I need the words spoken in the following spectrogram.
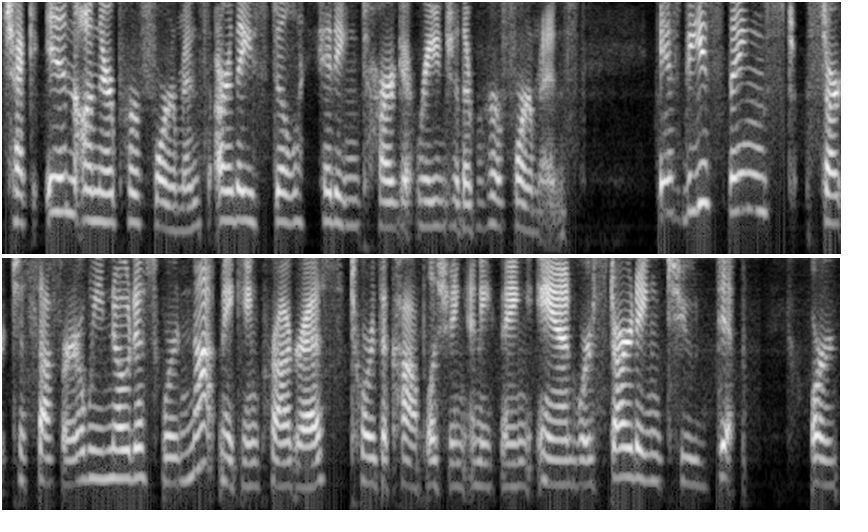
check in on their performance. Are they still hitting target range of their performance? If these things start to suffer, we notice we're not making progress towards accomplishing anything and we're starting to dip or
